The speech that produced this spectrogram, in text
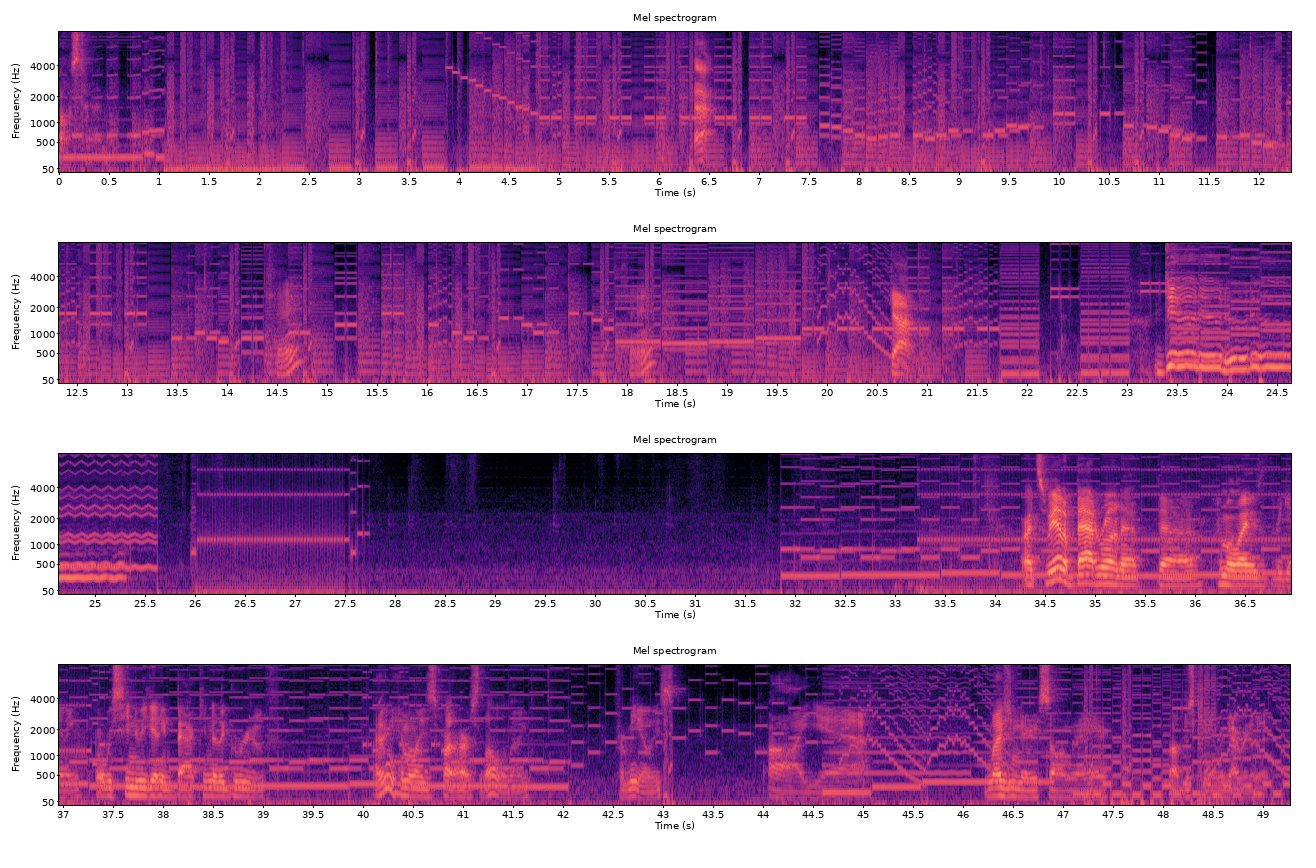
Boss time. Ah. Okay. Okay. Got him. Do do do. Alright, so we had a bad run at the Himalayas at the beginning, but we seem to be getting back into the groove. I think Himalayas is probably the hardest level then. For me, at least. Ah, yeah. Legendary song right here. Oh, just kidding, we got rid of it.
